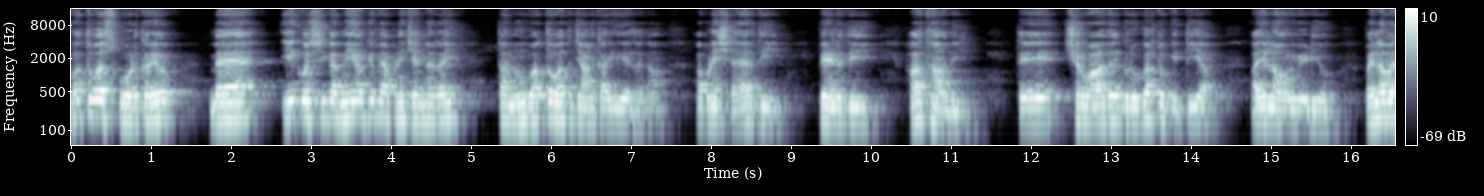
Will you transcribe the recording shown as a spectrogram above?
ਵੱਧ ਤੋਂ ਵੱਧ ਸਪੋਰਟ ਕਰਿਓ। ਮੈਂ ਇਹ ਕੋਸ਼ਿਸ਼ ਕਰਨੀ ਆ ਕਿ ਮੈਂ ਆਪਣੇ ਚੈਨਲ ਰਾਹੀਂ ਤੁਹਾਨੂੰ ਵੱਧ ਤੋਂ ਵੱਧ ਜਾਣਕਾਰੀ ਦੇ ਸਕਾਂ, ਆਪਣੇ ਸ਼ਹਿਰ ਦੀ, ਪਿੰਡ ਦੀ, ਹਰ ਥਾਂ ਦੀ। ਤੇ ਸ਼ੁਰੂਆਤ ਗੁਰੂ ਘਰ ਤੋਂ ਕੀਤੀ ਆ, ਅੱਜ ਲੌਂਗ ਵੀਡੀਓ ਪਹਿਲਾਂ ਮੈਂ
